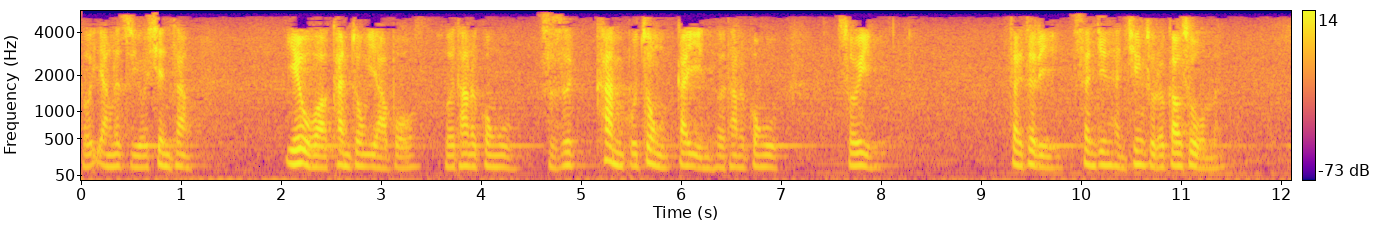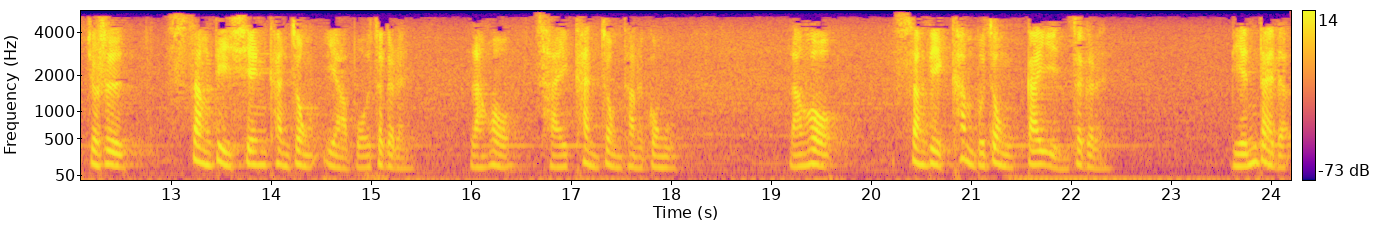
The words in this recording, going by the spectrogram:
和羊的脂油献上。耶和华看中亚伯和他的供物，只是看不中该隐和他的供物。所以，在这里，圣经很清楚的告诉我们，就是上帝先看中亚伯这个人，然后才看中他的公物，然后上帝看不中该隐这个人，连带的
